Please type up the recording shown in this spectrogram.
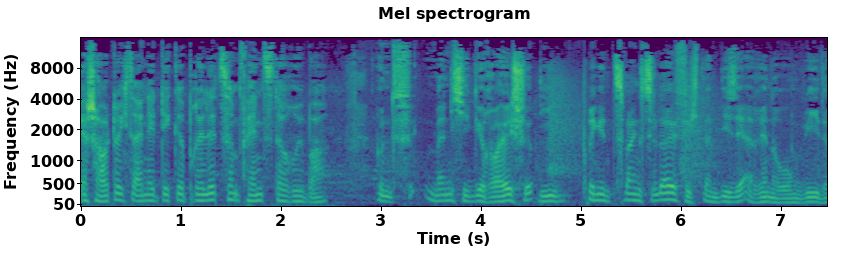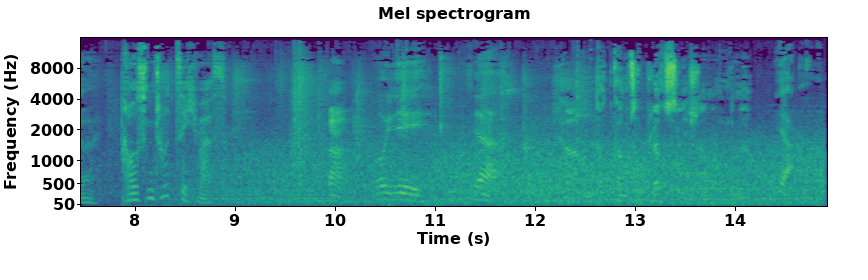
Er schaut durch seine dicke Brille zum Fenster rüber. Und manche Geräusche, die bringen zwangsläufig dann diese Erinnerung wieder. Draußen tut sich was. Ah, Oh je, ja, ja, und das kommt so plötzlich ne? ja.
